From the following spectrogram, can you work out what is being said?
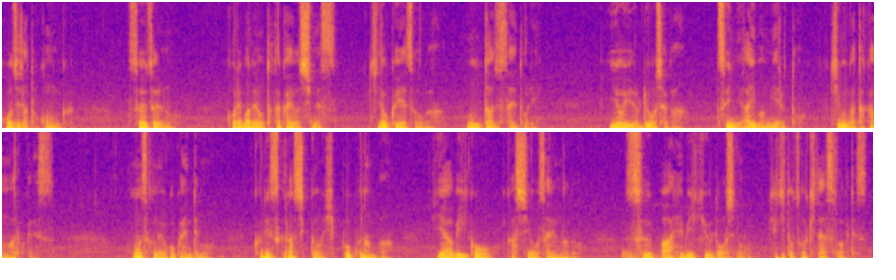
ゴジラとコング。それぞれのこれまでの戦いを示す記録映像がモンタージュされておりいよいよ両者がついに相まみえると気分が高まるわけです。本作の予告編でもクリスクラシックのヒップホップナンバー「Here We Go」が使用されるなどスーパーヘビー級同士の激突を期待するわけです。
